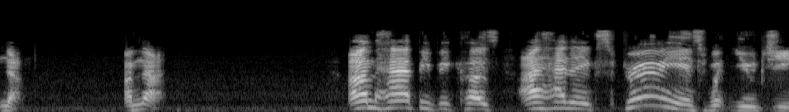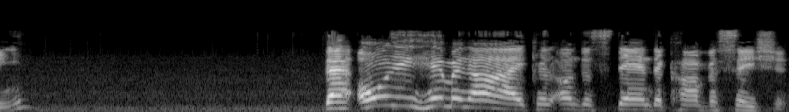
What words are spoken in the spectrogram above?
No, I'm not. I'm happy because I had an experience with Eugene that only him and I could understand the conversations.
